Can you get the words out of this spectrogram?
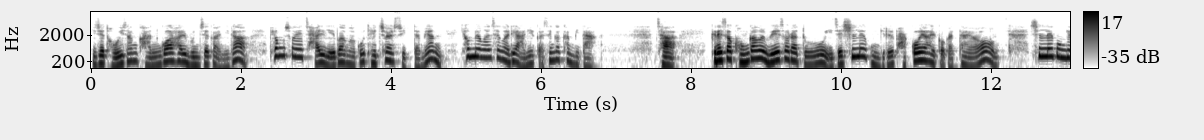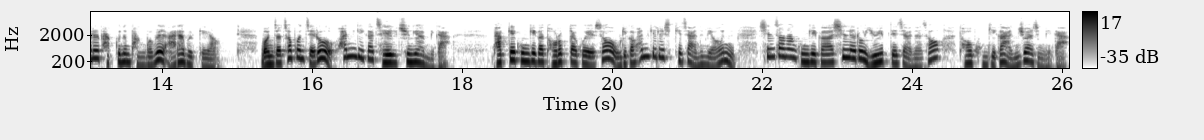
이제 더 이상 간과할 문제가 아니라 평소에 잘 예방하고 대처할 수 있다면 현명한 생활이 아닐까 생각합니다. 자, 그래서 건강을 위해서라도 이제 실내 공기를 바꿔야 할 것 같아요. 실내 공기를 바꾸는 방법을 알아볼게요. 먼저 첫 번째로 환기가 제일 중요합니다. 밖에 공기가 더럽다고 해서 우리가 환기를 시키지 않으면 신선한 공기가 실내로 유입되지 않아서 더 공기가 안 좋아집니다.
